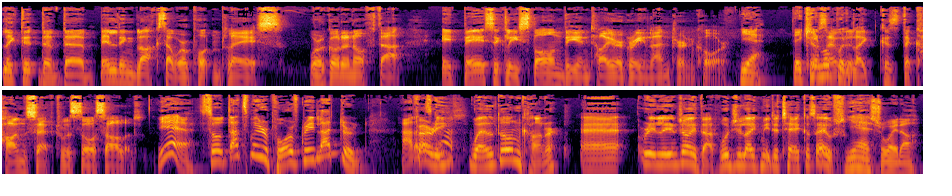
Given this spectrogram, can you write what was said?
like the the, the building blocks that were put in place were good enough that it basically spawned the entire Green Lantern Corps. Yeah. They came up out- with it. like because the concept was so solid. Yeah. So that's my report of Green Lantern. Alan Very Scott. well done, Conor. Uh, really enjoyed that. Would you like me to take us out? Yeah, sure, why not?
